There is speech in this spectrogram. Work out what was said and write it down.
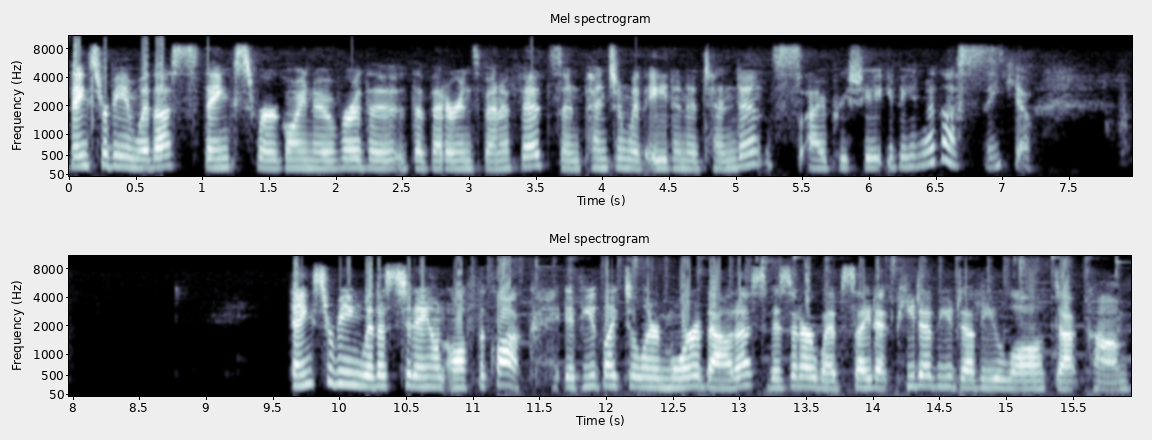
thanks for being with us. Thanks for going over the, the veterans benefits and pension with aid and attendance. I appreciate you being with us. Thank you. Thanks for being with us today on Off the Clock. If you'd like to learn more about us, visit our website at pwwlaw.com.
